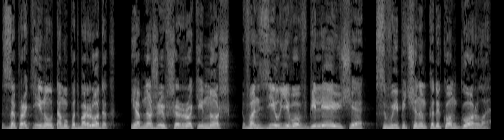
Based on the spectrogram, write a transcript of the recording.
запрокинул тому подбородок и, обнажив широкий нож, вонзил его в белеющее с выпеченным кадыком горло.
